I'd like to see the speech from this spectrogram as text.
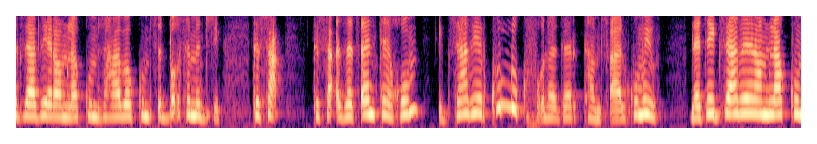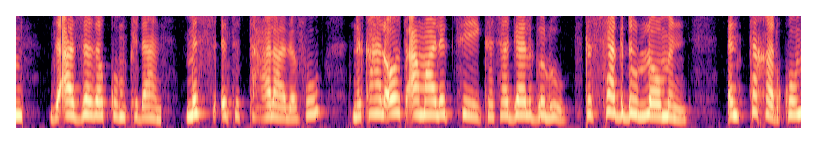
እግዚኣብሄር ኣምላክኩም ዝሃበኩም ጽብቕቲ ምድሪ ክሳዕ ክሳዕ ዘጸንተኹም፣ እግዚኣብሄር ኩሉ ክፉእ ነገር ከምጽኣልኩም እዩ። ነቲ እግዚኣብሄር ኣምላክኩም ዝኣዘዘኩም ክዳን ምስ እትተሓላለፉ፣ ንካልኦት ኣማልክቲ ከተገልግሉ ክሰግድሎምን እንተኸድኩም፣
